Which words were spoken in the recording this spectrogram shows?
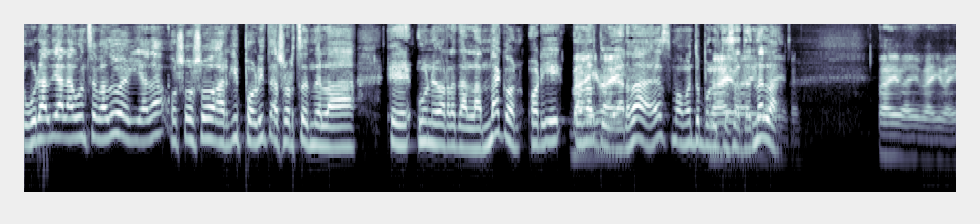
eguraldia laguntzen badu egia da, oso oso argi polita sortzen dela e, une horretan landakon. Hori Bai, onartu bai. behar da, ez? Momentu polita izaten dela. Bai, bai, bai, bai.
